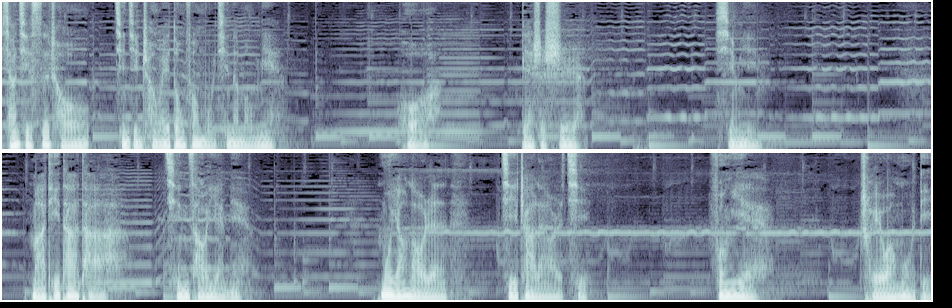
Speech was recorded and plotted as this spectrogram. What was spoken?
想起丝绸仅仅成为东方母亲的蒙面，我便是诗人。行吟，马蹄踏踏，青草掩面，牧羊老人系栅栏而泣，枫叶垂望墓地，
